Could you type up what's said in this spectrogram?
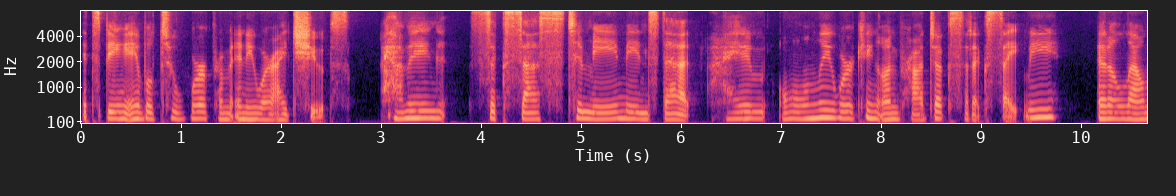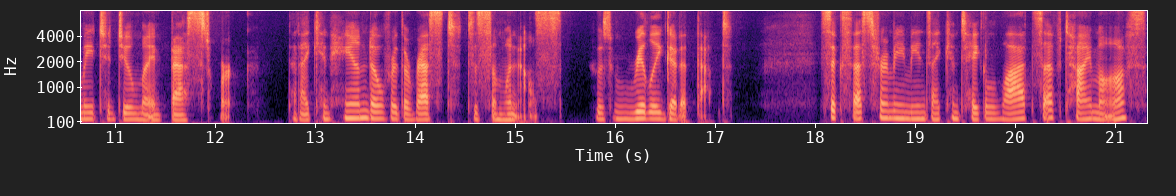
It's being able to work from anywhere I choose. Having success to me means that I'm only working on projects that excite me and allow me to do my best work, that I can hand over the rest to someone else who's really good at that. Success for me means I can take lots of time off,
